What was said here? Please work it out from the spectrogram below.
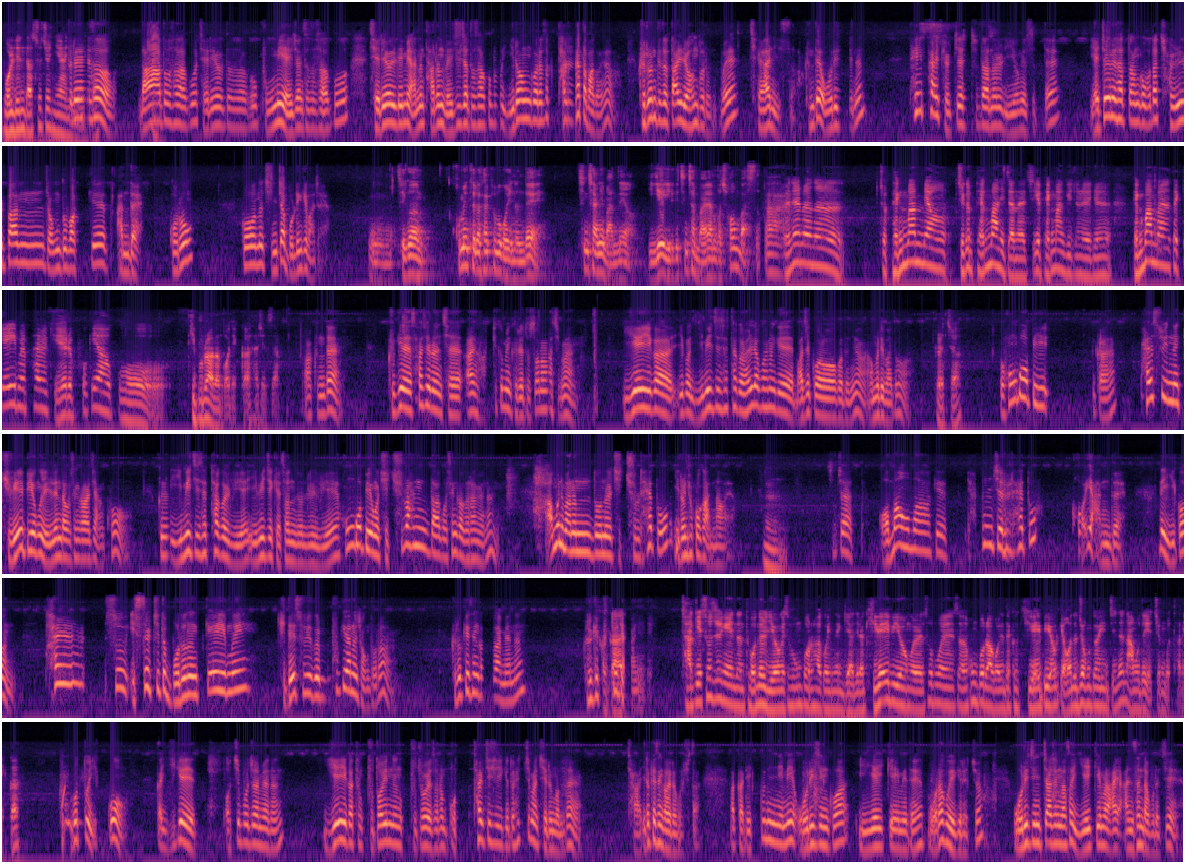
몰린다 수준이 아니니까. 그래서 나도 사고 제리얼도 사고 북미 에이전트도 사고 제리얼님이 아는 다른 외주자도 사고 뭐 이런 거라서 다 갖다 박아요. 그런데도 딸려 험블은 왜 제한이 있어. 근데 오리진은 페이팔 결제 수단을 이용했을 때 예전에 샀던 것보다 절반 정도밖에 안 돼. 고로 그거는 진짜 몰린 게 맞아요. 음, 지금 코멘트를 살펴보고 있는데 칭찬이 많네요. 이게 이렇게 칭찬 많이 하는 거 처음 봤어. 아, 왜냐면은 저 100만 명 지금 100만이잖아요. 지금 100만 기준으로 얘기는 100만 명한테 게임을 팔 기회를 포기하고 기부를 하는 거니까 사실상. 아 근데 그게 사실은 제 아유 피크민 그래도 써놨지만 EA가 이건 이미지 세탁을 하려고 하는 게 맞을 거거든요. 아무리 봐도 그렇죠. 그 홍보비 그러니까 할 수 있는 기회 비용을 잃는다고 생각하지 않고 그 이미지 세탁을 위해 이미지 개선을 위해 홍보 비용을 지출한다고 생각을 하면은 아무리 많은 돈을 지출해도 이런 효과가 안 나와요. 음. 진짜 어마어마하게 현질을 해도 거의 안 돼. 근데 이건 팔 수 있을지도 모르는 게임의 기대 수익을 포기하는 정도라 그렇게 생각하면은 그렇게 큰 그러니까 돈이 아니에요. 자기 수중에 있는 돈을 이용해서 홍보를 하고 있는 게 아니라 기회 비용을 소모해서 홍보를 하고 있는데 그 기회 비용이 어느 정도인지는 아무도 예측 못하니까. 그것도 있고, 그러니까 이게 어찌 보자면은 EA 같은 굳어있는 구조에서는 못할 짓이기도 했지만 지른 건데, 자 이렇게 생각을 해봅시다. 아까 리꾸님이 오리진과 EA 게임에 대해 뭐라고 얘기를 했죠? 오리진 짜증나서 EA 게임을 아예 안 산다고 그랬지.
